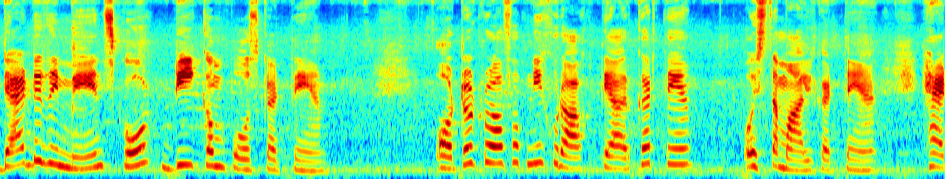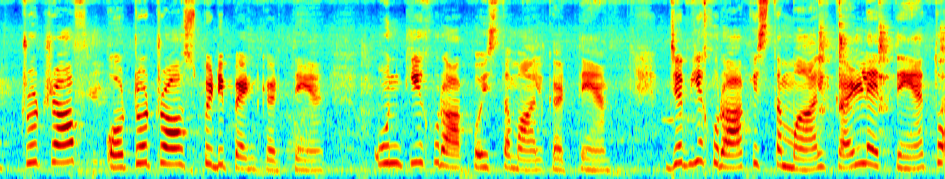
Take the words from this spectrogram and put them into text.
डेड रिमेन्स को डीकम्पोज करते हैं। ऑटोट्रॉफ अपनी खुराक तैयार करते हैं। और इस्तेमाल करते हैं। हेट्रोट्रॉफ, ऑटोट्रॉफ्स पे डिपेंड करते हैं। उनकी खुराक को इस्तेमाल करते हैं। जब ये खुराक इस्तेमाल कर लेते हैं तो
